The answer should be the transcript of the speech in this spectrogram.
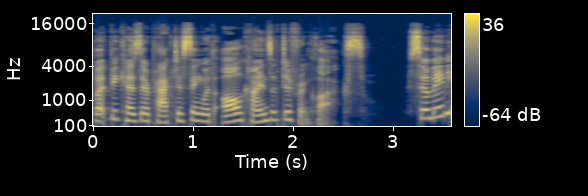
but because they're practicing with all kinds of different clocks. So maybe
